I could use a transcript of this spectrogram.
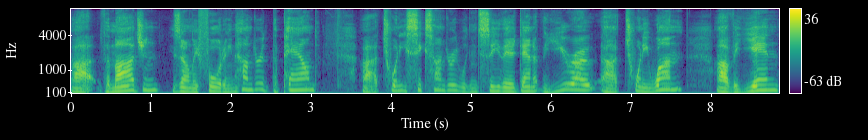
uh, the margin is only 1400 the pound uh, 2600 we can see there down at the euro uh, 21 uh, the yen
